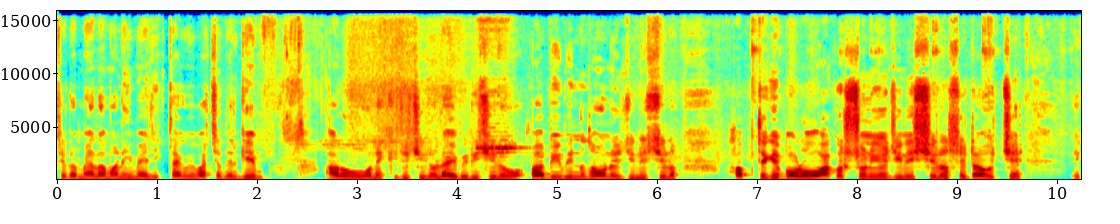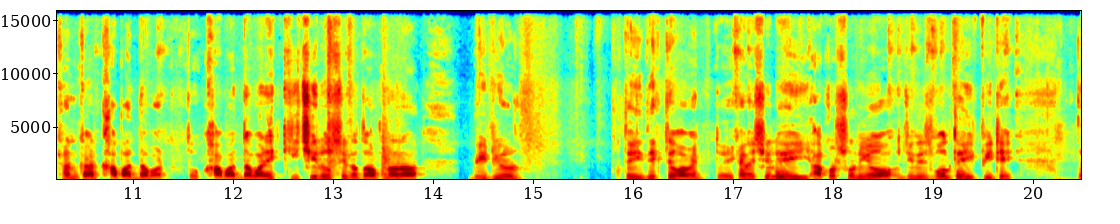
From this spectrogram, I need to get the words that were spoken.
সেটা মেলা মানেই ম্যাজিক থাকবে বাচ্চাদের গেম আরও অনেক কিছু ছিল লাইব্রেরি ছিল, বা বিভিন্ন ধরনের জিনিস ছিল। সব থেকে বড় আকর্ষণীয় জিনিস ছিল সেটা হচ্ছে এখানকার খাবার দাবার। তো খাবার দাবারে কী ছিল সেটা তো আপনারা ভিডিওতেই দেখতে পাবেন। তো এখানে ছিল এই আকর্ষণীয় জিনিস বলতে এই পিঠে। তো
